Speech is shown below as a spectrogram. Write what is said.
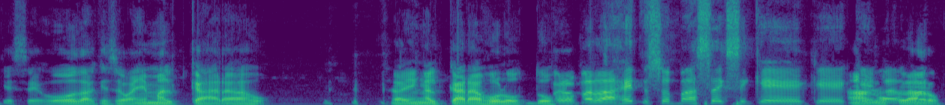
que se joda, que se vayan al carajo. Se vayan al carajo los dos. Pero para la gente eso es más sexy que, que, Ah, que no, la- claro.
